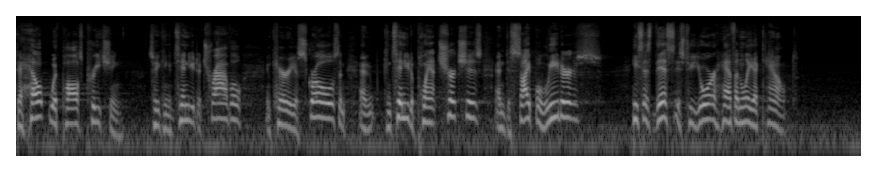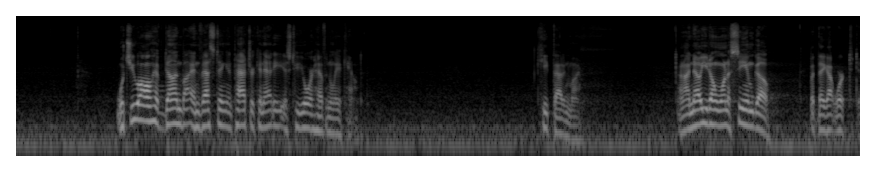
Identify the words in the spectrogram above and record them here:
to help with Paul's preaching so he can continue to travel and carry his scrolls and, and continue to plant churches and disciple leaders. He says, This is to your heavenly account. What you all have done by investing in Patrick and Eddie is to your heavenly account. Keep that in mind. And I know you don't want to see them go, but they got work to do.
